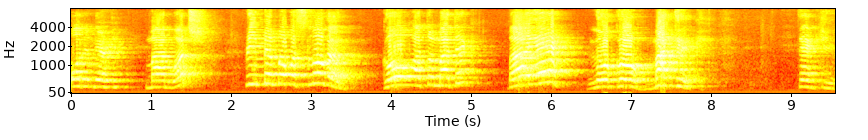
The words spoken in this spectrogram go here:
Ordinary mad watch. Remember our slogan, go automatic, buy a locomatic. Thank you.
